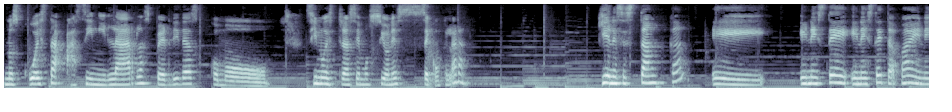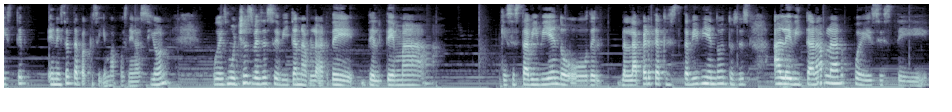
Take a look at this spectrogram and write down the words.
Nos cuesta asimilar las pérdidas como si nuestras emociones se congelaran quienes estancan eh, en, este, en esta etapa, en, este, en esta etapa que se llama pues negación, pues muchas veces evitan hablar de, del tema que se está viviendo o de la pérdida que se está viviendo, entonces al evitar hablar, pues este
